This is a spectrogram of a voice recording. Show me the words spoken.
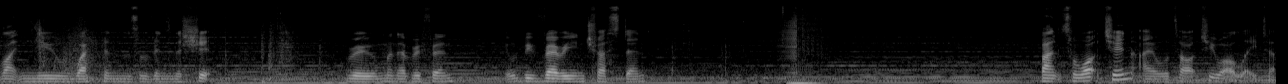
like, new weapons within the ship room and everything. It would be very interesting. Thanks for watching. I will talk to you all later.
